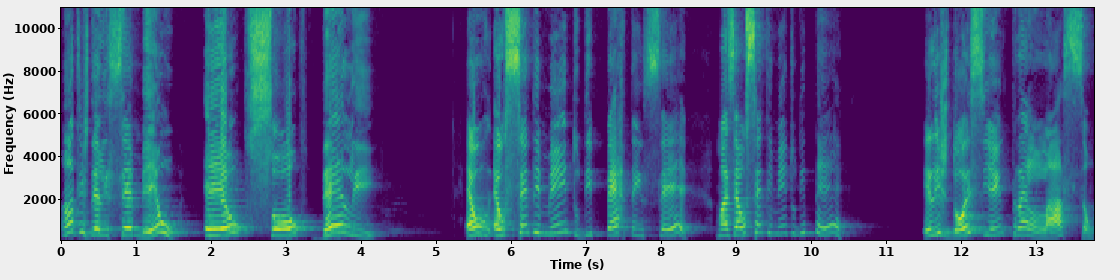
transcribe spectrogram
Antes dele ser meu, eu sou dele. É o, é o sentimento de pertencer, mas é o sentimento de ter. Eles dois se entrelaçam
